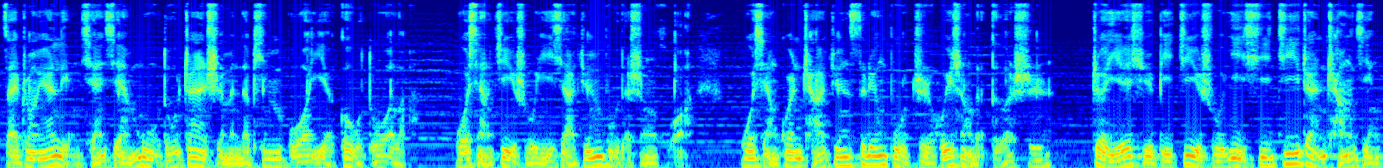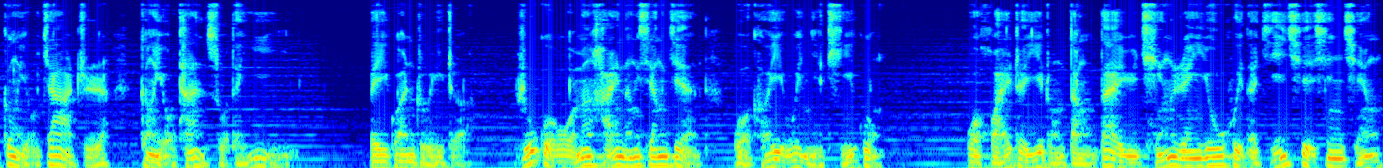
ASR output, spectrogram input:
在状元岭前线目睹战士们的拼搏也够多了。我想记述一下军部的生活，我想观察军司令部指挥上的得失，这也许比记述一些激战场景更有价值。更有探索的意义。悲观主义者，如果我们还能相见，我可以为你提供。我怀着一种等待与情人幽会的急切心情，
